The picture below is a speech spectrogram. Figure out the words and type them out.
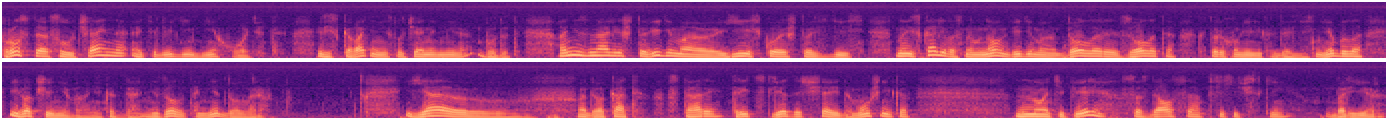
Просто случайно эти люди не ходят. Рисковать они случайно не будут. Они знали, что, видимо, есть кое-что здесь, но искали в основном, видимо, доллары, золото, которых у меня никогда здесь не было, и вообще не было никогда. Ни золота, ни долларов. Я э, адвокат старый, 30 лет защищаю домушников, но теперь создался психический барьер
